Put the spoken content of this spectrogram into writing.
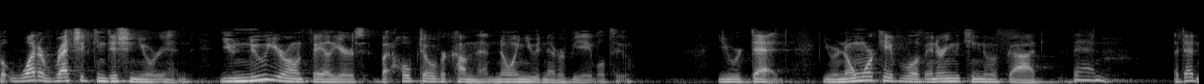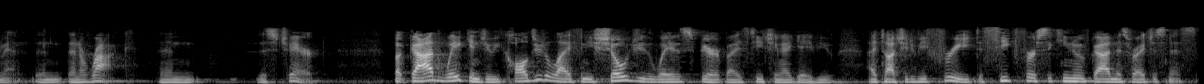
But what a wretched condition you were in. You knew your own failures, but hoped to overcome them, knowing you would never be able to. You were dead. You were no more capable of entering the kingdom of God than a dead man, than, than a rock, than this chair. But God wakened you. He called you to life, and He showed you the way of the Spirit by His teaching I gave you. I taught you to be free, to seek first the kingdom of God and His righteousness,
